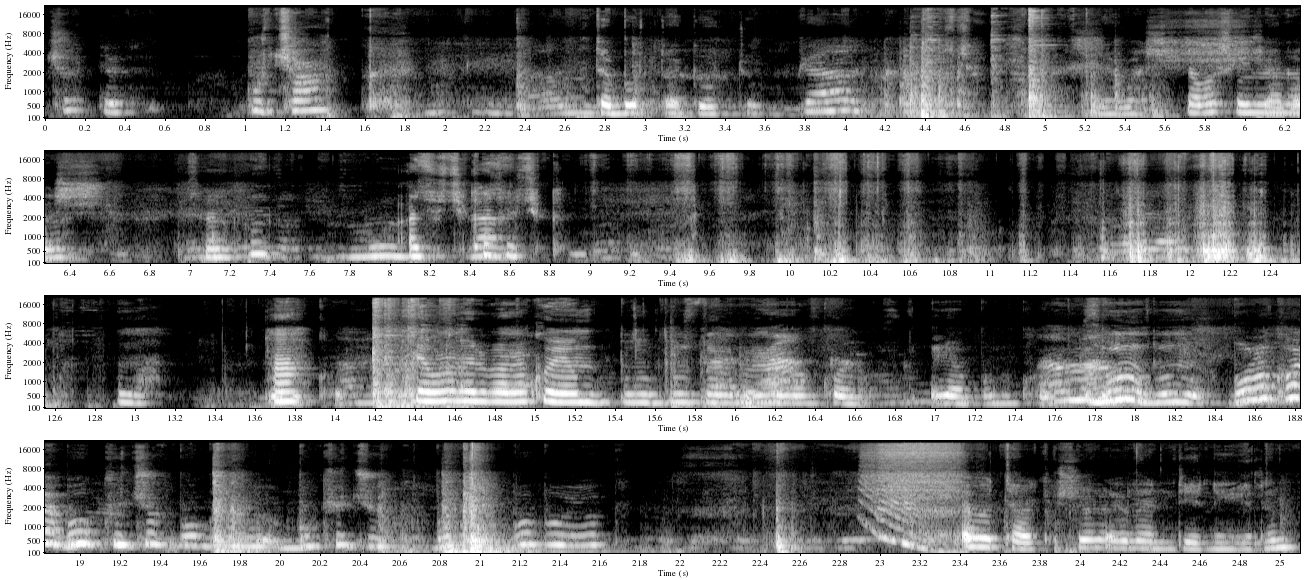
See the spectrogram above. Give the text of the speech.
Bıçak dedi. Bıçak. Burada gördüm. Gel. Yavaş. Yavaş, Yavaş. yavaş. Hadi çık hadi çık. Ha, devamları bana koyun bu buzdolabına. Koy. Ya bunu koy. Bunu bunu. Bunu koy. Bu küçük. Bu, bu, küçük. Bu, bu büyük. Evet arkadaşlar hemen deneyelim.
